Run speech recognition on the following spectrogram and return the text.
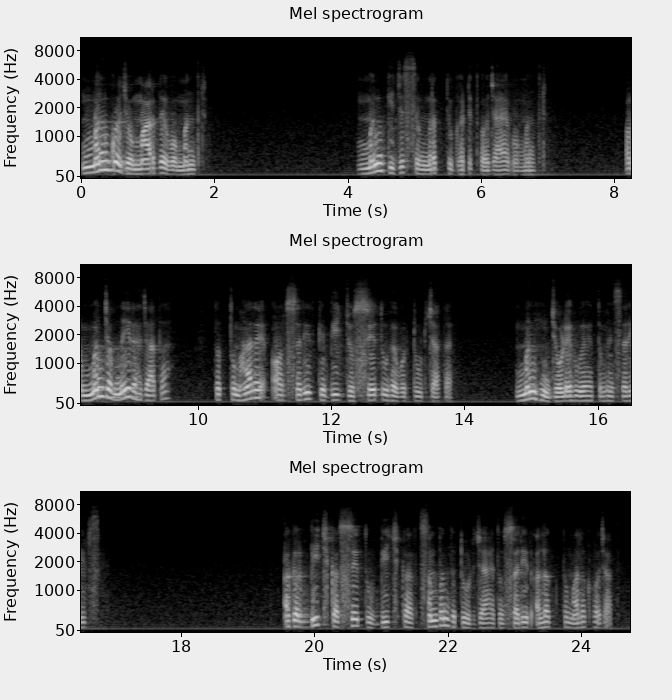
मन को जो मार दे वो मंत्र। मन की जिससे मृत्यु घटित हो जाए वो मंत्र। और मन जब नहीं रह जाता तो तुम्हारे और शरीर के बीच जो सेतु है वो टूट जाता है। मन ही जोड़े हुए है तुम्हें शरीर से। अगर बीच का सेतु, बीच का संबंध टूट जाए तो शरीर अलग तुम अलग हो जाते।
